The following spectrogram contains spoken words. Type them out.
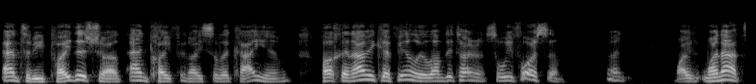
and to be paid his child and kaifin oisalakayim, hachanami kaifin lilam So we force him. Right? Why? Why not?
